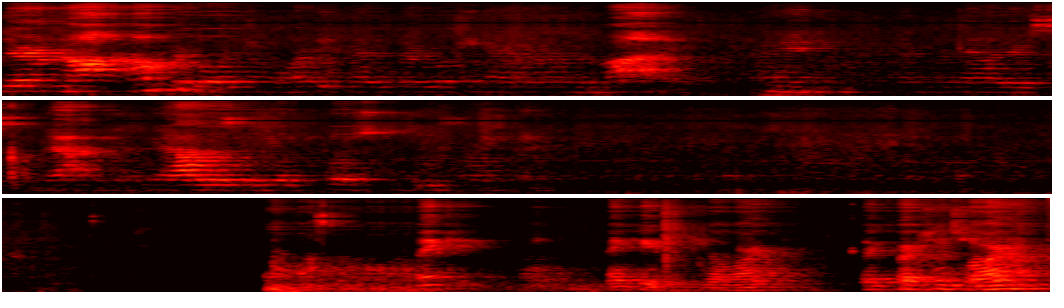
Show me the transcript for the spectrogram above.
they're not comfortable anymore because they're looking at their own demise, right? And so now there's, now, now there's a real push to do something. Thank you. Thank you, Lauren. Good questions, Lauren?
